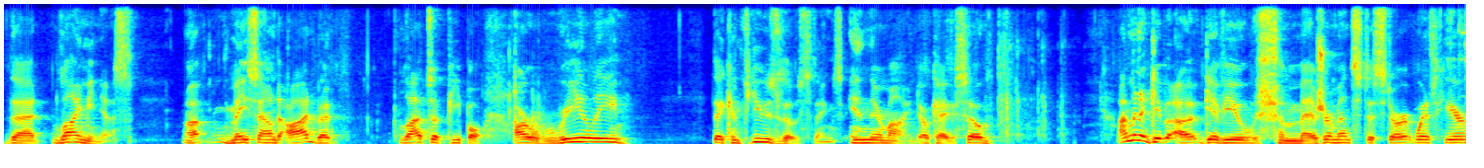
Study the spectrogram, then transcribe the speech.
that liminess. Uh, may sound odd, but lots of people are really, they confuse those things in their mind. Okay, so I'm going to give, uh, give you some measurements to start with here.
